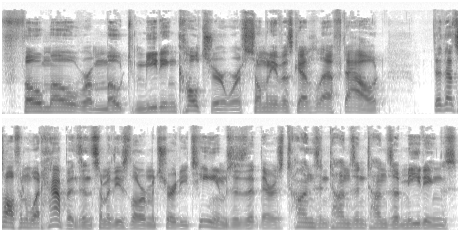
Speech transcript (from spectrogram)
FOMO remote meeting culture where so many of us get left out. That that's often what happens in some of these lower maturity teams is that there's tons and tons and tons of meetings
